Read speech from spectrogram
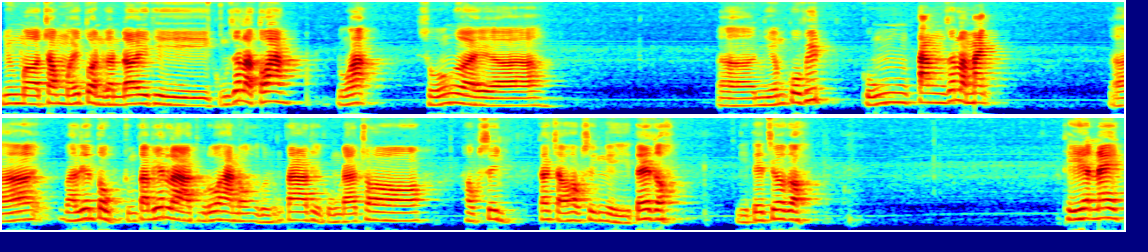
nhưng mà trong mấy tuần gần đây thì cũng rất là toang, đúng không ạ? Số người uh, uh, nhiễm Covid cũng tăng rất là mạnh Đấy. và liên tục, chúng ta biết là thủ đô Hà Nội của chúng ta thì cũng đã cho học sinh, các cháu học sinh nghỉ Tết rồi, nghỉ Tết trước rồi. Thì hiện nay,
